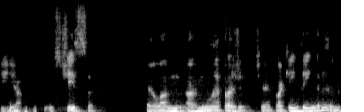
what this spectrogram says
e a justiça ela não é para gente, é para quem tem grana.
